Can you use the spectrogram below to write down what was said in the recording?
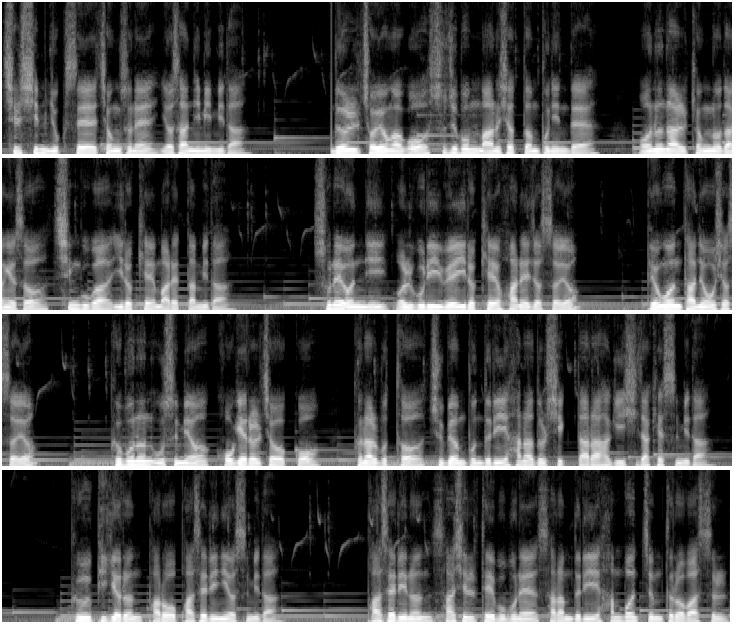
76세 정순의 여사님입니다. 늘 조용하고 수줍음 많으셨던 분인데 어느 날 경로당에서 친구가 이렇게 말했답니다. 순애 언니 얼굴이 왜 이렇게 환해졌어요? 병원 다녀오셨어요? 그분은 웃으며 고개를 저었고 그날부터 주변 분들이 하나둘씩 따라하기 시작했습니다. 그 비결은 바로 바세린이었습니다. 바세린은 사실 대부분의 사람들이 한 번쯤 들어봤을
